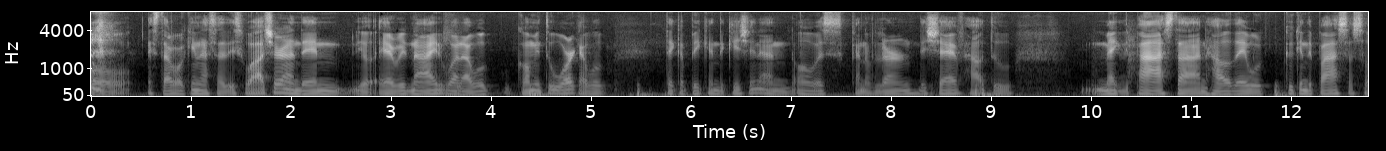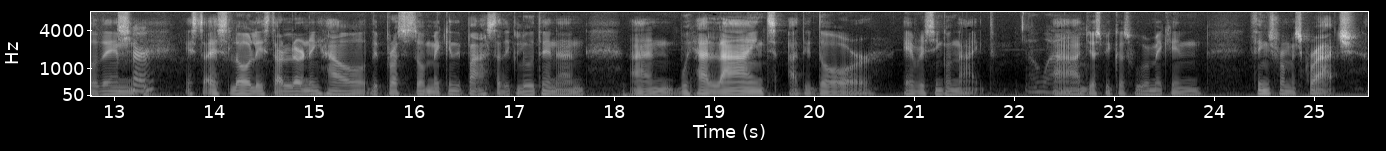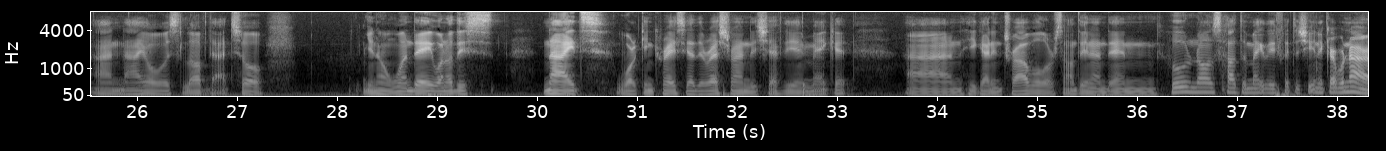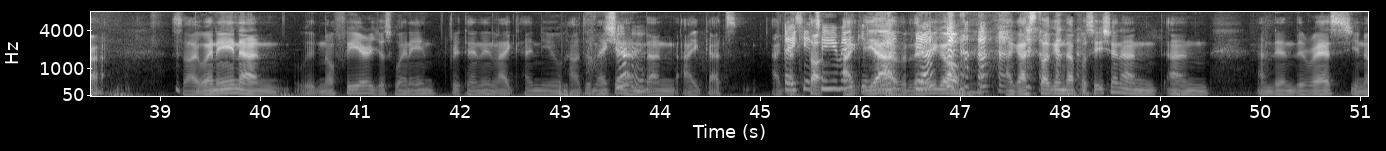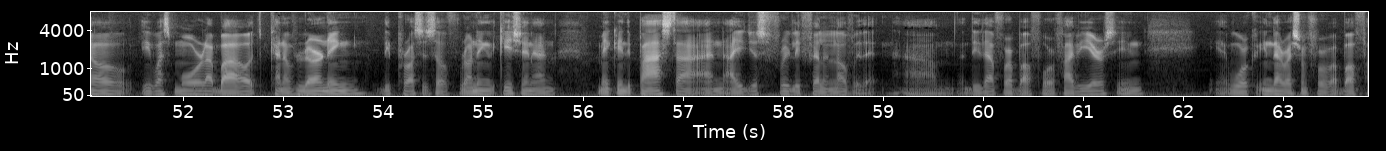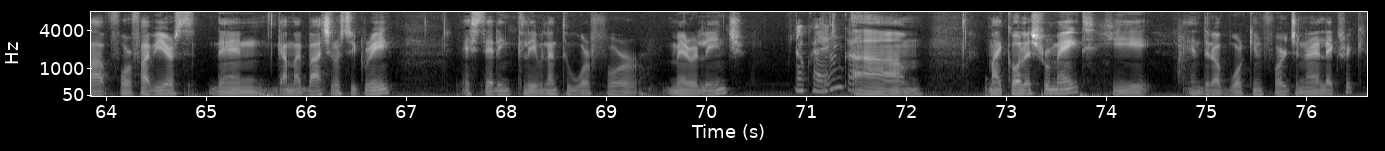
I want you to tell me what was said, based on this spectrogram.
I started working as a dishwasher, and then you know, every night when I would come into work, I would take a peek in the kitchen and always kind of learn the chef how to make the pasta and how they were cooking the pasta. So then Sure. I I slowly start learning how the process of making the pasta, the gluten, and and we had lines at the door every single night oh wow. uh, just because we were making things from scratch and i always loved that so you know one day one of these nights working crazy at the restaurant the chef didn't make it and he got in trouble or something and then who knows how to make the fettuccine carbonara so i went in and with no fear just went in pretending like i knew how to make Sure. it and then i got I got Fake it stuck. till you make I- it, Yeah, right? there Yeah. you go. I got stuck in that position, and and and then the rest, you know, it was more about kind of learning the process of running the kitchen and making the pasta, and I just really fell in love with it. Um, I did that for about four or five years in uh, work in that restaurant for about five, four or five years. Then got my bachelor's degree. I stayed in Cleveland to work for Merrill Lynch. Okay. okay. Um, my college roommate, he ended up working for General Electric,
